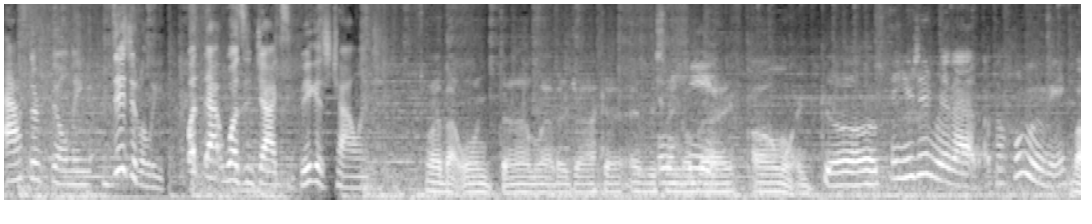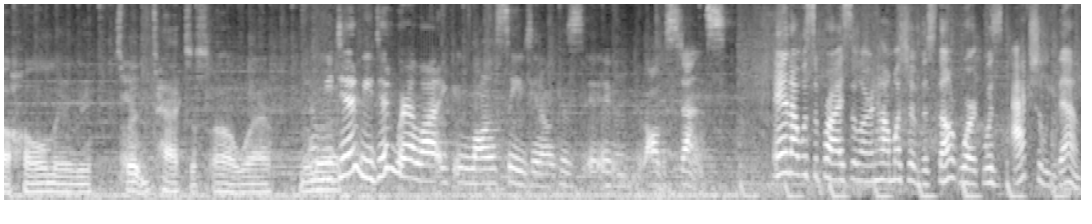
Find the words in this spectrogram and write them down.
after filming digitally. But that wasn't Jack's biggest challenge. I had that one damn leather jacket every the single heat. day. Oh my god. Hey, you did wear that the whole movie. The whole movie. It's Especially Texas. Oh wow. Remember we did. We did wear a lot of long sleeves, you know, because all the stunts. And I was surprised to learn how much of the stunt work was actually them.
